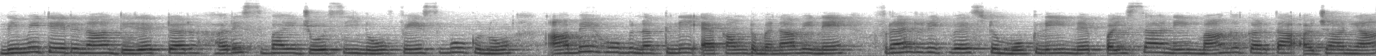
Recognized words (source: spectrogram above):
લિમિટેડના ડિરેક્ટર હરીશભાઈ જોશીનું ફેસબુકનું આબેહૂબ નકલી એકાઉન્ટ બનાવીને ફ્રેન્ડ રિક્વેસ્ટ મોકલીને પૈસાની માંગ કરતા અજાણ્યા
